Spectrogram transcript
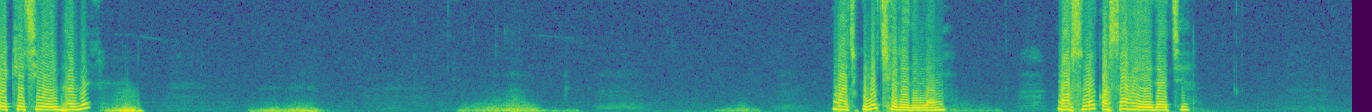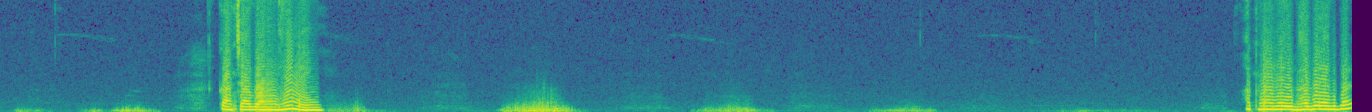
রেখেছি এইভাবে। মাছগুলো ছেড়ে দিলাম। মশলা কষা হয়ে গেছে। কাঁচা গন্ধ নেই। আপনারা এইভাবে একবার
